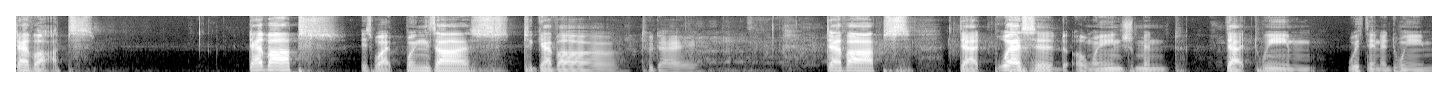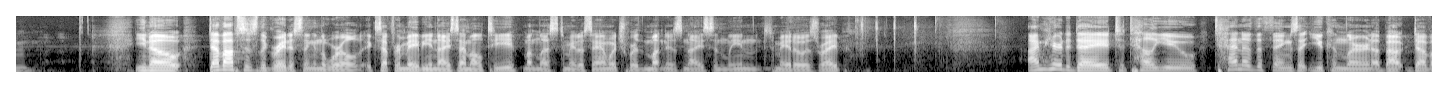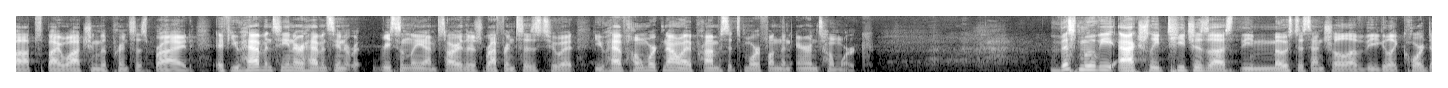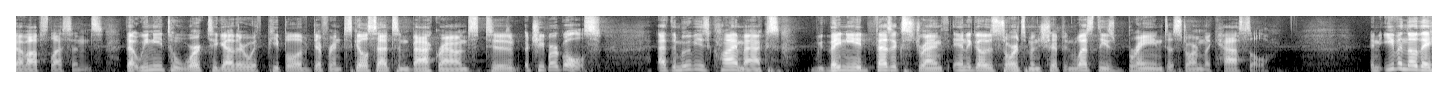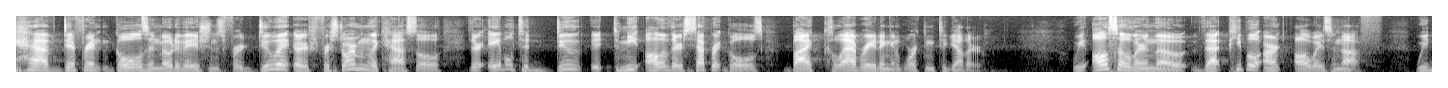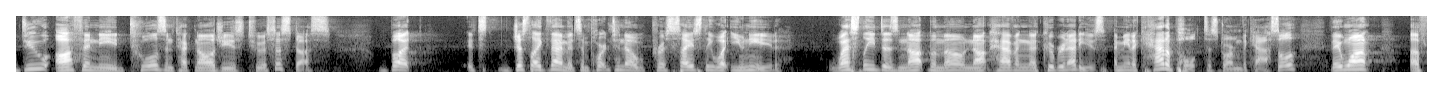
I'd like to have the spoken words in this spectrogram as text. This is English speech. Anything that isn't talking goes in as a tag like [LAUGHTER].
DevOps. DevOps is what brings us together today. DevOps, that blessed arrangement, that dream within a dream. You know, DevOps is the greatest thing in the world, except for maybe a nice MLT, muttonless tomato sandwich, where the mutton is nice and lean and the tomato is ripe. I'm here today to tell you 10 of the things that you can learn about DevOps by watching The Princess Bride. If you haven't seen or haven't seen it re recently, I'm sorry there's references to it. You have homework now, I promise it's more fun than Aaron's homework. This movie actually teaches us the most essential of the like core DevOps lessons, that we need to work together with people of different skill sets and backgrounds to achieve our goals. At the movie's climax, they need Fezzik's strength, Inigo's swordsmanship, and Westley's brain to storm the castle. And even though they have different goals and motivations for doing or for storming the castle, they're able to do to meet all of their separate goals by collaborating and working together. We also learn though that people aren't always enough. We do often need tools and technologies to assist us. But it's just like them, it's important to know precisely what you need. Westley does not bemoan not having a Kubernetes. I mean, a catapult to storm the castle. They want a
